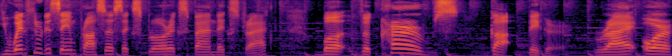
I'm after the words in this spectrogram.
you went through the same process, explore, expand, extract, but the curves got bigger, right? Or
